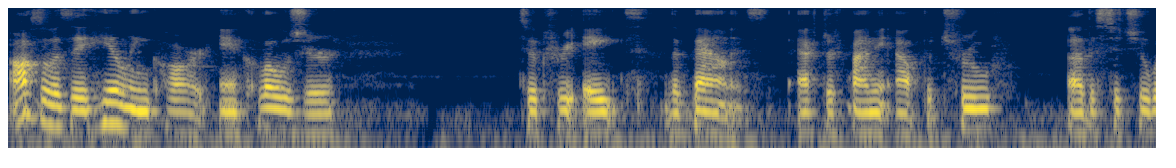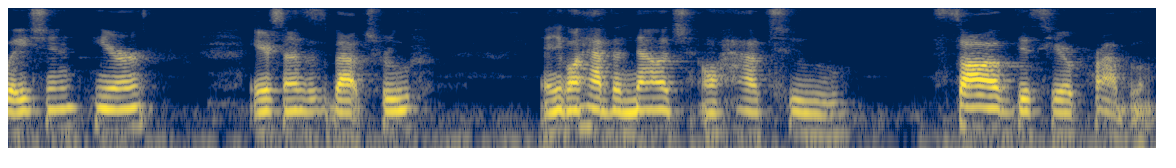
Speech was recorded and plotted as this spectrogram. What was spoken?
also is a healing card and closure to create the balance after finding out the truth of the situation here. Air signs is about truth and you're going to have the knowledge on how to solve this here problem.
